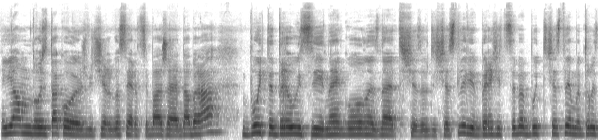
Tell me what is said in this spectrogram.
Я вам, друзі, такої ж від щирого серця бажаю добра. Будьте друзі, найголовніше, знаєте, що завжди щасливі. Бережіть себе, будьте щасливими, друзі,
